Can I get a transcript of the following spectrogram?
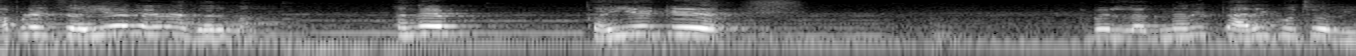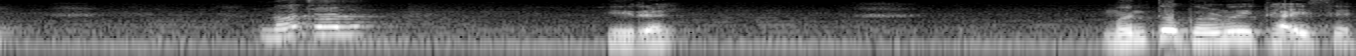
આપણે જઈએ ને એના ઘરમાં અને કહીએ કે, આપણે લગ્નની તારીખ ઉજવીએ. ન ચાલે? હિરલ મન તો ઘણુંય થાય છે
